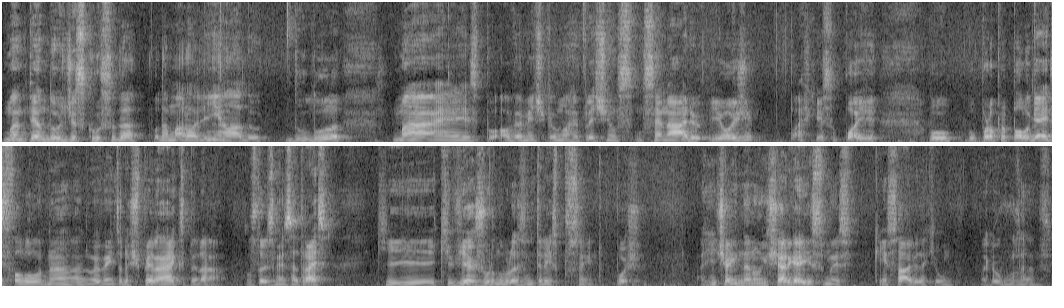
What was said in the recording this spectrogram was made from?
mantendo o discurso da, da marolinha lá do, do Lula, mas pô, obviamente ele não refletia um, um, cenário e hoje acho que isso pode. O, o próprio Paulo Guedes falou na, no evento da Supera Expo, uns dois meses atrás, que, que via juro no Brasil em 3%. Poxa, a gente ainda não enxerga isso, mas quem sabe daqui, um, daqui a alguns anos.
